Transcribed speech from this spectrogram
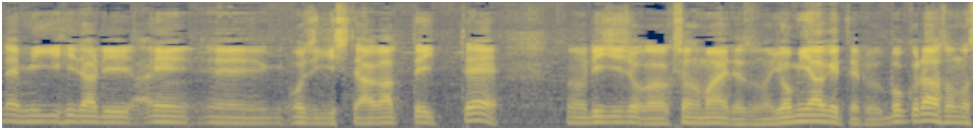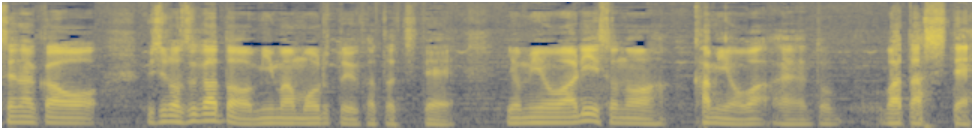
ね、右左、ええー、お辞儀して上がっていって、その理事長が学長の前でその読み上げてる、僕らはその背中を、後ろ姿を見守るという形で、読み終わり、その紙を、えっ、ー、と、渡して、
